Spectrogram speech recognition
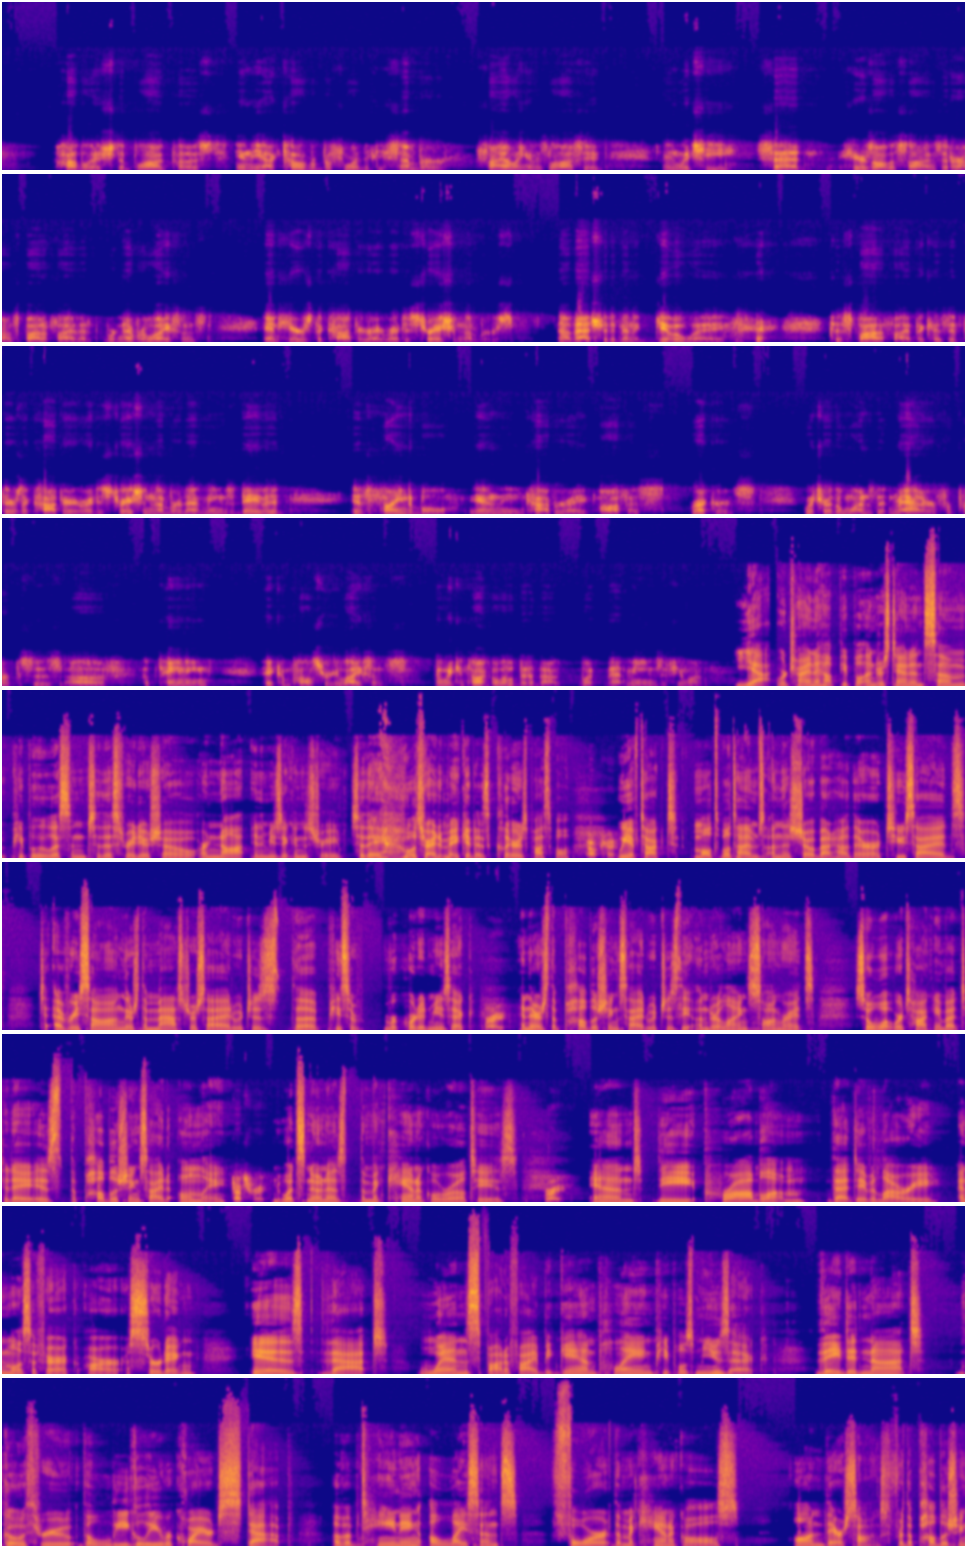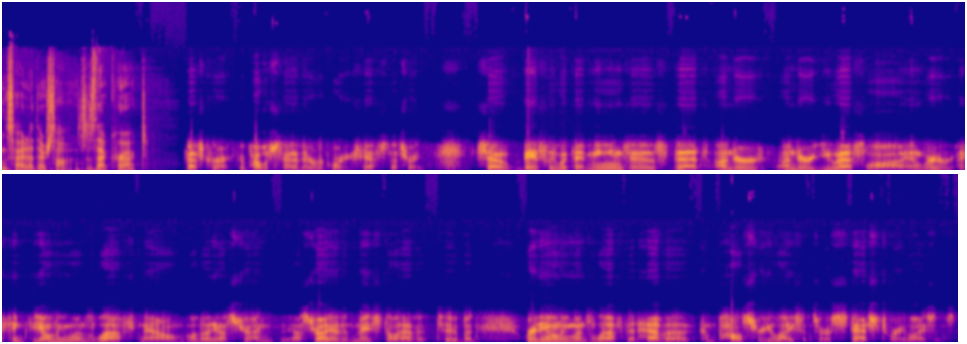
published a blog post in the October before the December filing of his lawsuit in which he said, here's all the songs that are on Spotify that were never licensed, and here's the copyright registration numbers. Now, that should have been a giveaway to Spotify because if there's a copyright registration number, that means David is findable in the Copyright Office records, which are the ones that matter for purposes of obtaining a compulsory license. And we can talk a little bit about what that means if you want. Yeah, we're trying to help people understand, and some people who listen to this radio show are not in the music industry. So they will try to make it as clear as possible. Okay. We have talked multiple times on this show about how there are two sides to every song there's the master side, which is the piece of recorded music. Right. And there's the publishing side, which is the underlying song rights. So, what we're talking about today is the publishing side only, That's right. what's known as the mechanical royalties. Right. And the problem that David Lowery and Melissa Ferrick are asserting is that when Spotify began playing people's music, they did not go through the legally required step of obtaining a license for the mechanicals on their songs for the publishing side of their songs. Is that correct? That's correct. The published side of their recordings. Yes, that's right. So basically, what that means is that under under U.S. law, and we're I think the only ones left now, although the Australia may still have it too, but we're the only ones left that have a compulsory license or a statutory license.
